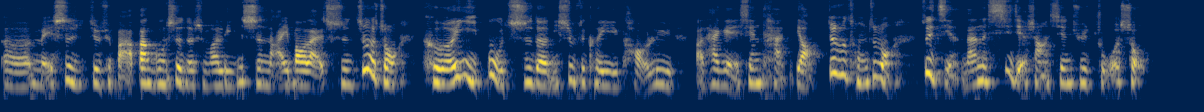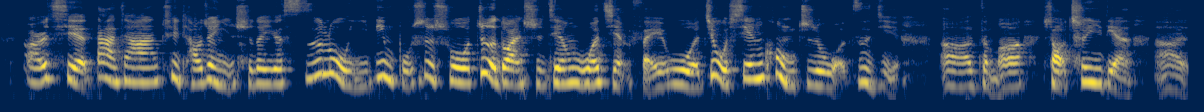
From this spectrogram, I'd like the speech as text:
呃，没事就去把办公室的什么零食拿一包来吃，这种可以不吃的，你是不是可以考虑把它给先砍掉？就是从这种最简单的细节上先去着手。而且大家去调整饮食的一个思路，一定不是说这段时间我减肥，我就先控制我自己。呃，怎么少吃一点？呃，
